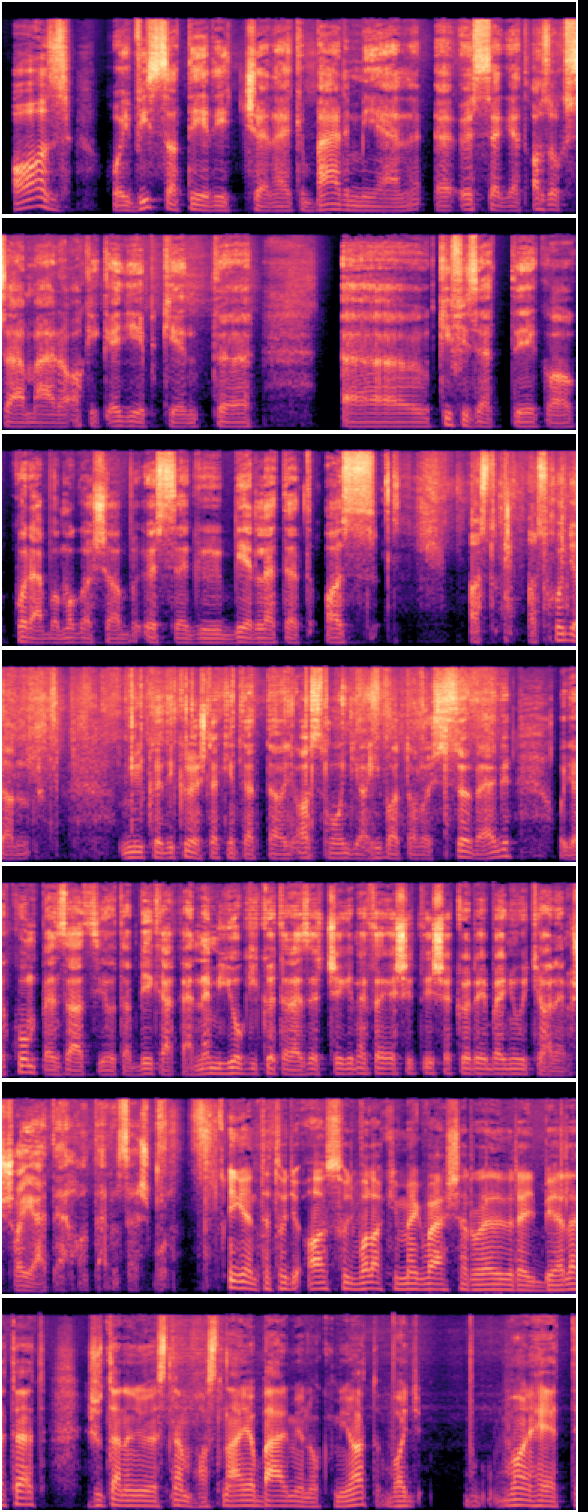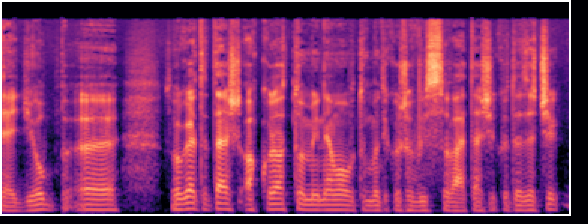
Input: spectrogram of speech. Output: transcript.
Az, hogy visszatérítsenek bármilyen összeget azok számára, akik egyébként kifizették a korábban magasabb összegű bérletet, az, azt, azt hogyan működik, különös tekintettel, hogy azt mondja a hivatalos szöveg, hogy a kompenzációt a BKK nem jogi kötelezettségének teljesítése körében nyújtja, hanem saját elhatározásból. Igen, tehát hogy az, hogy valaki megvásárol előre egy bérletet, és utána ő ezt nem használja bármilyen ok miatt, vagy van helyette egy jobb ö, szolgáltatás, akkor attól még nem automatikus a visszaváltási kötelezettség.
